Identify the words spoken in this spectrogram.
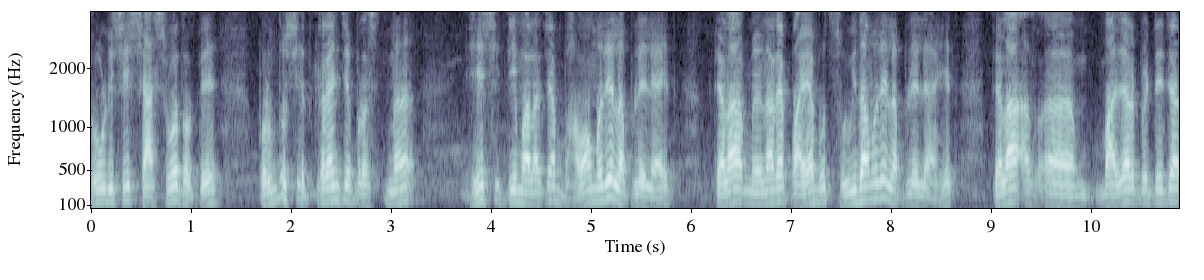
थोडीशी शाश्वत होते. परंतु शेतकऱ्यांचे प्रश्न हे शेतीमालाच्या भावामध्ये लपलेले आहेत. त्याला मिळणाऱ्या पायाभूत सुविधामध्ये लपलेले आहेत. त्याला बाजारपेठेच्या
